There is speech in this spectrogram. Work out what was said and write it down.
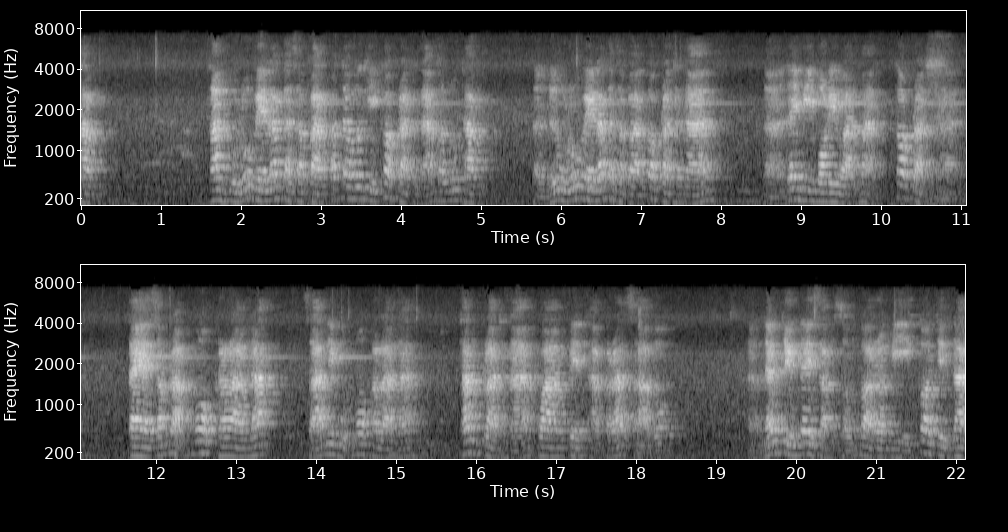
ธรรม ท่านอุรุเวลกัสปะปัตตวคีก็ปรารถนาบรรลุธรรมหรืออุรุเวลกัสปะก็ปรารถนาได้มีบริวารมากก็ปรารถนา แต่สำหรับโมกขลานะสารีบุตรโมกขลานะท่านปรารถนาความเป็นอัครสาวกแล้วจึงได้สั่งสมบารมีก็จึงได้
